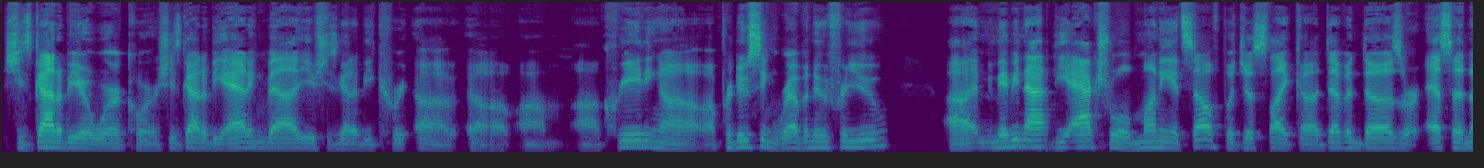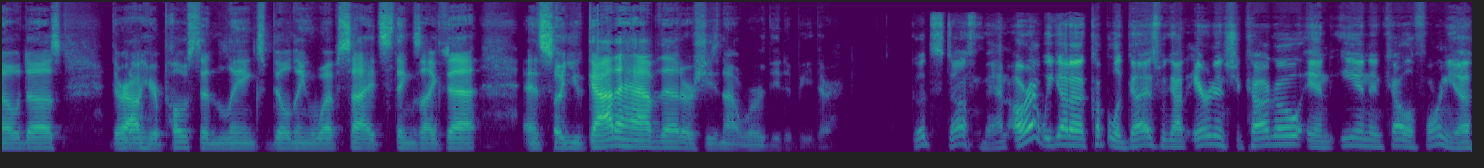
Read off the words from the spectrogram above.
she's got to be a workhorse. She's got to be adding value. She's got to be cre- uh, uh, um, uh, creating, a, producing revenue for you. Uh, maybe not the actual money itself, but just like uh, Devin does or SNO does, they're out here posting links, building websites, things like that. And so you got to have that, or she's not worthy to be there. Good stuff, man. All right, we got a couple of guys. We got Aaron in Chicago and Ian in California.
